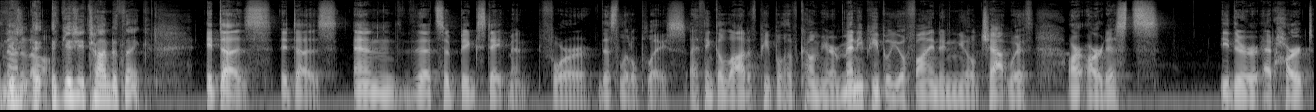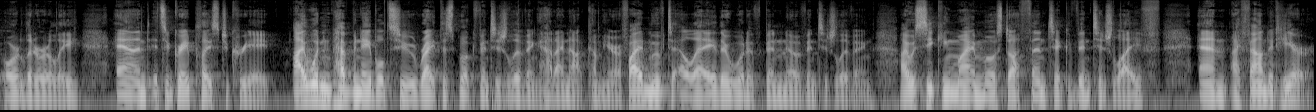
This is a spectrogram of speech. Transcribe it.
Not it at all. It gives you time to think. It does. It does. And that's a big statement for this little place. I think a lot of people have come here. Many people you'll find and you'll chat with are artists, either at heart or literally, and it's a great place to create. I wouldn't have been able to write this book, Vintage Living, had I not come here. If I had moved to LA, there would have been no Vintage Living. I was seeking my most authentic vintage life, and I found it here.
